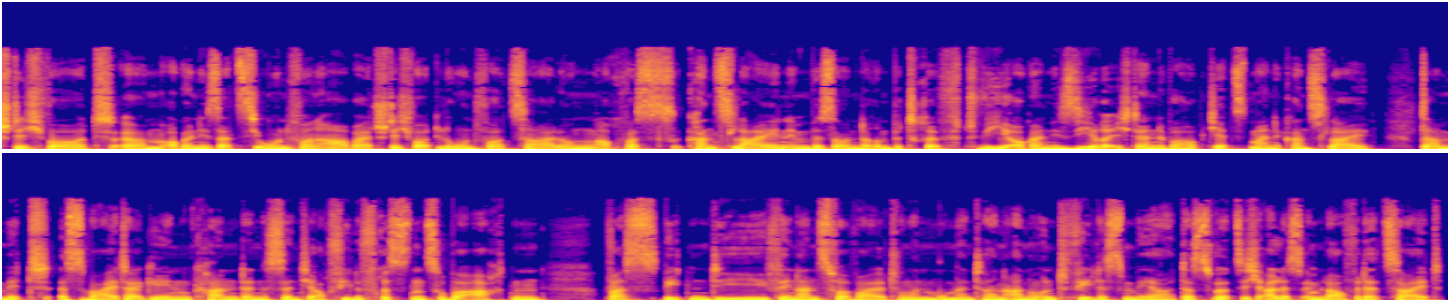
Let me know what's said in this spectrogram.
Stichwort ähm, Organisation von Arbeit, Stichwort Lohnfortzahlungen, auch was Kanzleien im Besonderen betrifft. Wie organisiere ich denn überhaupt jetzt meine Kanzlei, damit es weitergehen kann, denn es sind ja auch viele Fristen zu beachten. Was bieten die Finanzverwaltungen momentan an und vieles mehr. Das wird sich alles im Laufe der Zeit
